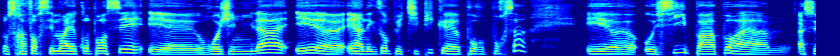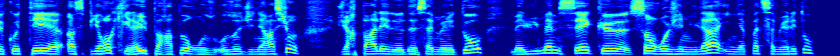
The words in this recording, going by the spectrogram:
on sera forcément récompensé. Et Roger Mila est, un exemple typique pour, ça. Et aussi par rapport à, ce côté inspirant qu'il a eu par rapport aux, autres générations. Je vais reparler de, de Samuel Eto'o, mais lui-même sait que sans Roger Mila, il n'y a pas de Samuel Eto'o.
